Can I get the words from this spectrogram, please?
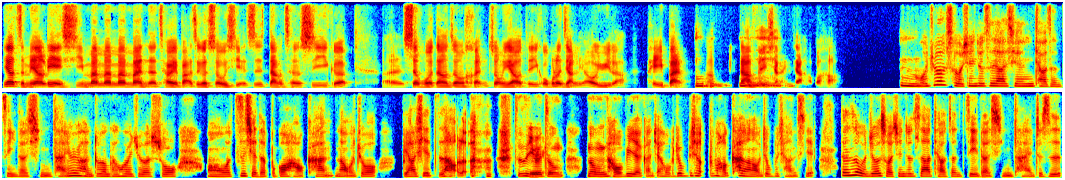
要怎么样练习？慢慢慢慢的才会把这个手写字当成是一个。呃，生活当中很重要的一个，我不能讲疗愈了，陪伴啊，大家分享一下好不好？嗯，我觉得首先就是要先调整自己的心态，因为很多人可能会觉得说，嗯，我字写的不够好看，那我就不要写字好了，就是有一种那种逃避的感觉，我就不想不好看啊，我就不想写。但是我觉得首先就是要调整自己的心态，就是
